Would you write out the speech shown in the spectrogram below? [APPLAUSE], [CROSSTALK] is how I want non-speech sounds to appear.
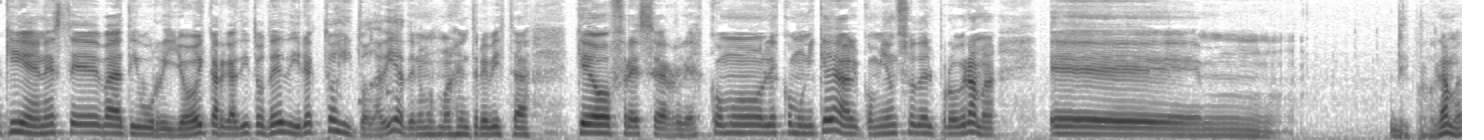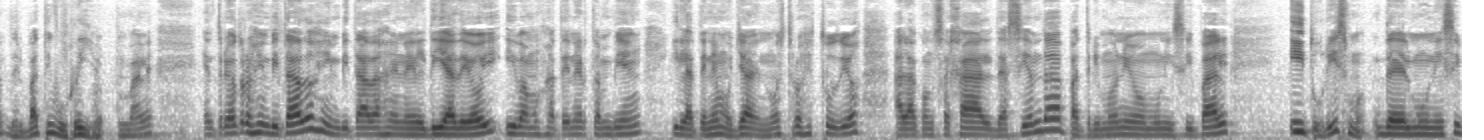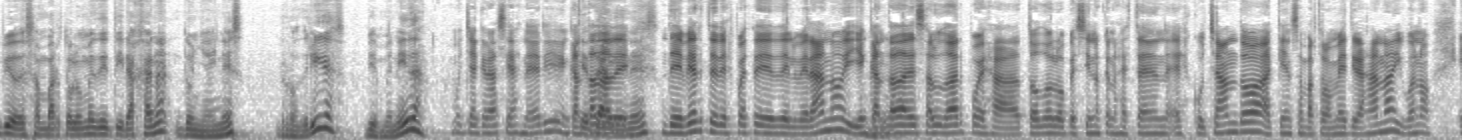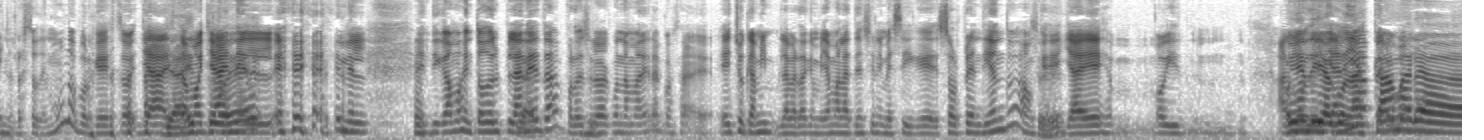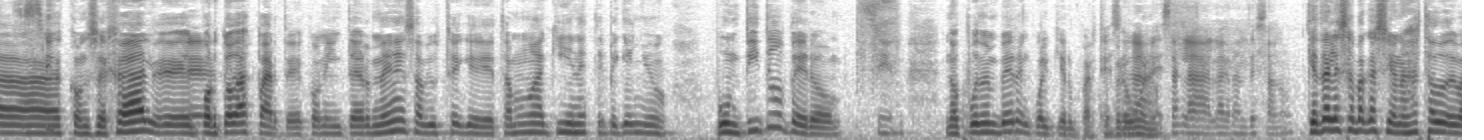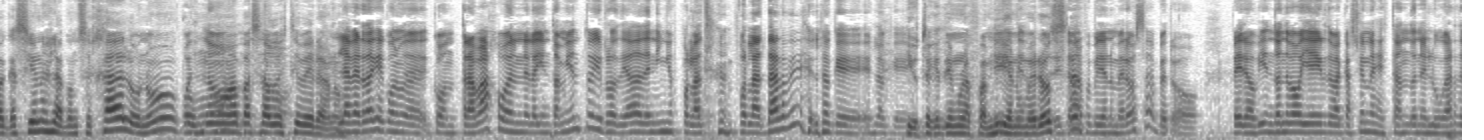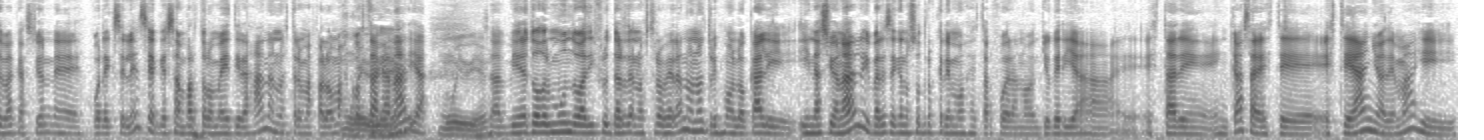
Aquí en este batiburrillo, hoy cargadito de directos y todavía tenemos más entrevistas que ofrecerles. Como les comuniqué al comienzo del programa, eh, del programa, del batiburrillo, ¿vale? Entre otros invitados e invitadas en el día de hoy íbamos a tener también, y la tenemos ya en nuestros estudios, a la concejal de Hacienda, Patrimonio Municipal y Turismo del municipio de San Bartolomé de Tirajana, doña Inés Rodríguez. Bienvenida. Muchas gracias, Neri. Encantada de, verte después del verano y encantada de saludar pues a todos los vecinos que nos estén escuchando aquí en San Bartolomé de Tirajana y bueno, en el resto del mundo, porque esto [LAUGHS] ya, estamos ya [LAUGHS] en el, en el digamos en todo el planeta, por decirlo de alguna manera, cosa, eh, hecho que a mí la verdad que me llama la atención y me sigue sorprendiendo, aunque ya es hoy Hoy en día, con las cámaras, concejal, eh, eh. por todas partes, con internet, sabe usted que estamos aquí en este pequeño puntito, pero nos pueden ver en cualquier parte. pero bueno. esa es la, grandeza, ¿no? ¿Qué tal esas vacaciones? ¿Ha estado de vacaciones la concejal o no? Pues ¿Cómo no, ha pasado este verano? La verdad que eh, con, trabajo en el ayuntamiento y rodeada de niños por la, [LAUGHS] por la tarde es lo que... Es lo que y usted que tiene una familia numerosa. Tiene una familia numerosa, pero pero bien, ¿dónde voy a ir de vacaciones? Estando en el lugar de vacaciones por excelencia, que es San Bartolomé de Tirajana, nuestra más palomas Costa Canaria. Muy bien. O sea, viene todo el mundo a disfrutar de nuestro verano, ¿no? Turismo local y, nacional, y parece que nosotros queremos estar fuera, ¿no? Yo quería eh, estar en, casa este, este año, además, y,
